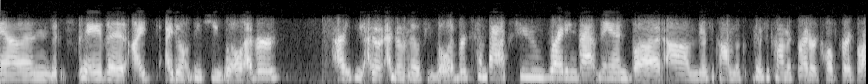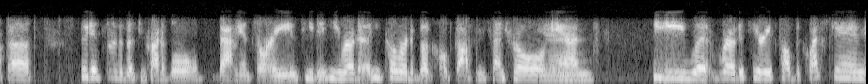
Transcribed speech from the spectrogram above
and say that I I don't think he will ever. I, I don't I don't know if he will ever come back to writing Batman, but um, there's a comic there's a comic writer called Greg Rucka who did some of the most incredible Batman stories. He did he wrote a he co-wrote a book called Gotham Central yeah. and he w- wrote a series called The Question,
